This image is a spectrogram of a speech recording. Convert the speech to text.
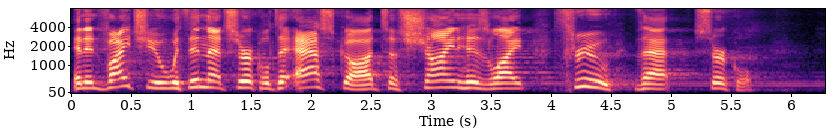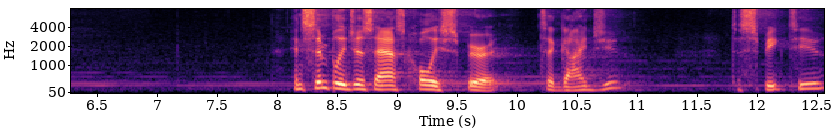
And invite you within that circle to ask God to shine His light through that circle. And simply just ask Holy Spirit to guide you, to speak to you,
